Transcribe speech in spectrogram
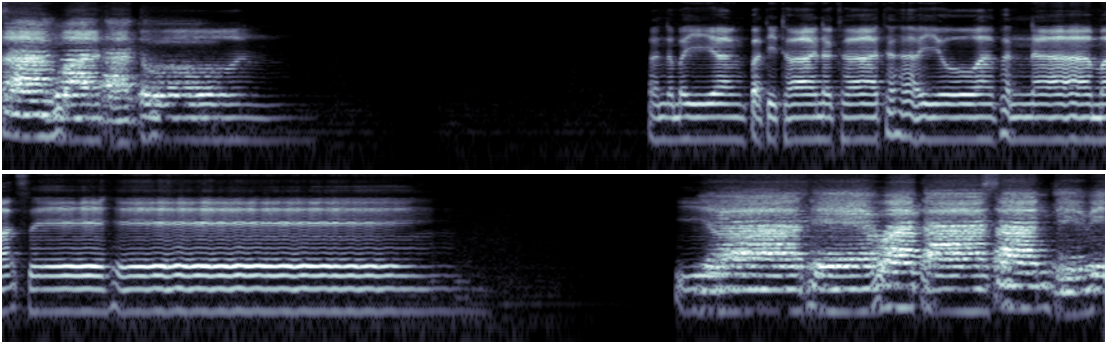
สังวัตตุปันมยังปฏิทานคาทายโยพันนามะเสยาเทวตาสัน ติวิ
